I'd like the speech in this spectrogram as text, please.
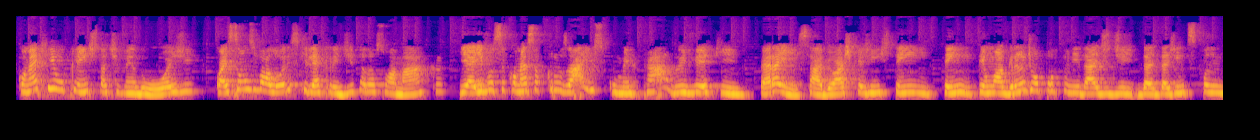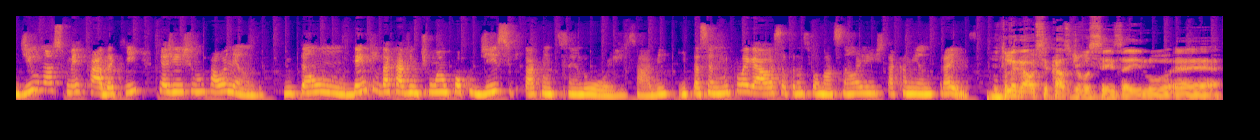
como é que o cliente está te vendo hoje, quais são os valores que ele acredita da sua marca, e aí você começa a cruzar isso com o mercado e ver que, peraí, sabe, eu acho que a gente tem, tem, tem uma grande oportunidade de, da, da gente expandir o nosso mercado aqui que a gente não está olhando. Então, dentro da K21 é um pouco disso que está acontecendo hoje, sabe? E está sendo muito legal essa transformação, a gente está caminhando para isso. Muito legal esse caso de vocês aí, Lu. É,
